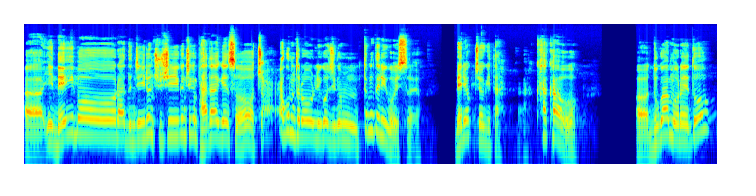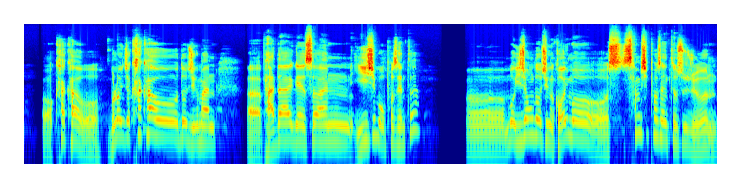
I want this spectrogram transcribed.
어, 이 네이버라든지 이런 주식은 지금 바닥에서 조금 들어올리고 지금 뜸들이고 있어요. 매력적이다. 카카오 어, 누가 뭐래도 어, 카카오 물론 이제 카카오도 지금 한 어, 바닥에서 한 25%? 어, 뭐 이 정도 지금 거의 뭐 30% 수준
